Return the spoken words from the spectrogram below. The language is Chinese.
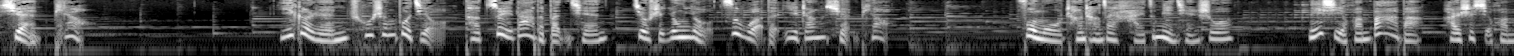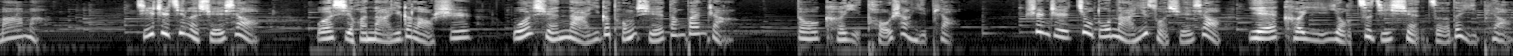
选票。一个人出生不久，他最大的本钱就是拥有自我的一张选票。父母常常在孩子面前说：“你喜欢爸爸还是喜欢妈妈？”及至进了学校，我喜欢哪一个老师，我选哪一个同学当班长，都可以投上一票。甚至就读哪一所学校，也可以有自己选择的一票。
